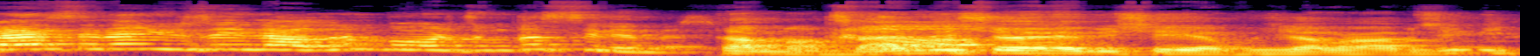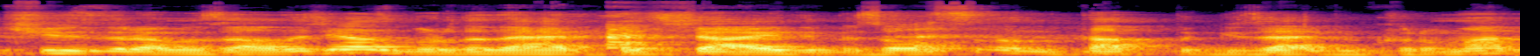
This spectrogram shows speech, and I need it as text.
Ben senden 150 alırım borcum da silinir. Tamam ben de şöyle bir şey yapacağım abicim. 200 liramızı alacağız. Burada da herkes şahidimiz olsun. Onu tatlı güzel bir kuruma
